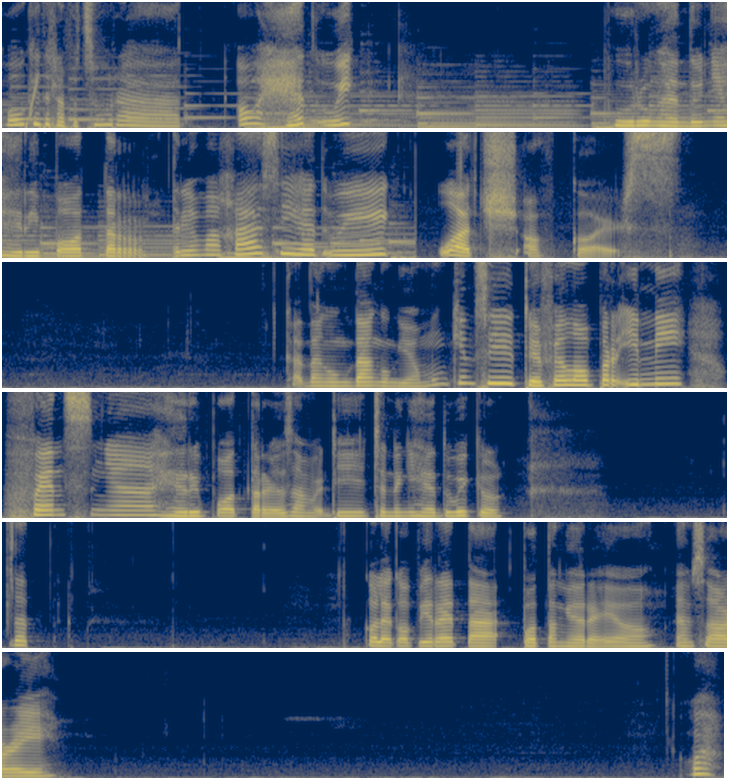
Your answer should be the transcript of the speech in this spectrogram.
Oh kita dapat surat. Oh Hedwig. Burung hantunya Harry Potter. Terima kasih Hedwig. Watch of course. Gak tanggung-tanggung ya. Mungkin sih developer ini fansnya Harry Potter ya Sampai dijenengi Hedwig loh Kalau copyright tak potong ya Reo. I'm sorry. Wah,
